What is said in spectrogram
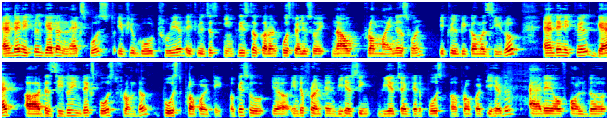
And then it will get a next post. If you go through here it will just increase the current post value. So now from minus one it will become a zero. And then it will get uh, the zero index post from the post property. Okay. So uh, in the front end we have seen we have checked that the post uh, property have the array of all the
